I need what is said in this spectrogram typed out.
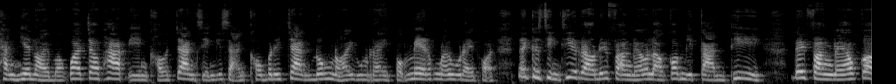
ทางเฮียหน่อยบอกว่าเจ้าภาพเองเขาจ้างเสียงอีสานเขาไม่ได้จ้างนกน้อยอุไรพรแม่นกน้อยอุไรพรนั่นคือสิ่งที่เราได้ฟังแล้วเราก็มีการที่ได้ฟังแล้วก็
